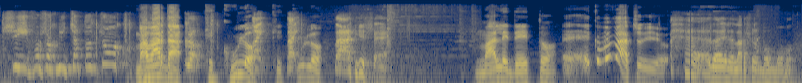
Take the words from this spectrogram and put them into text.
Sì, forse ho cominciato il gioco! Ma guarda! Go! Che culo! Dai, che dai. culo! Dai, se. Maledetto! E come faccio io? Eh, dai, le lascio il bombo.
